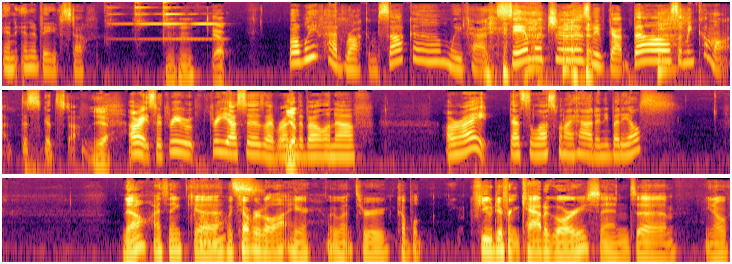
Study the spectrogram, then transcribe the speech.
and innovative stuff. Mm-hmm. Yep. Well, we've had Rock'em Sock'em, we've had sandwiches, we've got bells. I mean, come on, this is good stuff. Yeah. All right, so three three yeses. I've rung Yep. the bell enough. All right, that's the last one I had. Anybody else? No, I think uh, we covered a lot here. We went through a couple, few different categories, and um, you know,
